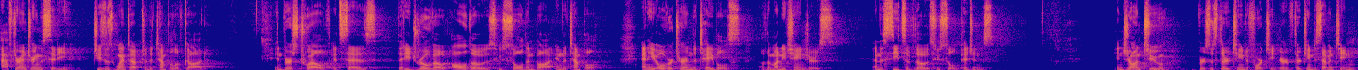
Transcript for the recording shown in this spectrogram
After entering the city, Jesus went up to the temple of God in verse 12, it says that he drove out all those who sold and bought in the temple, and he overturned the tables of the money changers and the seats of those who sold pigeons. In John 2, verses 13 to 14 or 13 to 17,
